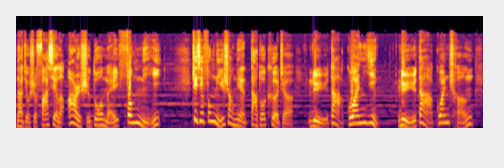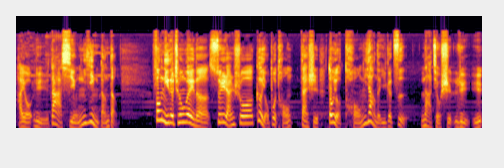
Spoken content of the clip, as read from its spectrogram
那就是发现了二十多枚封泥。这些封泥上面大多刻着“吕大官印”“吕大官城”还有“吕大行印”等等。封泥的称谓呢，虽然说各有不同，但是都有同样的一个字，那就是“吕”。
